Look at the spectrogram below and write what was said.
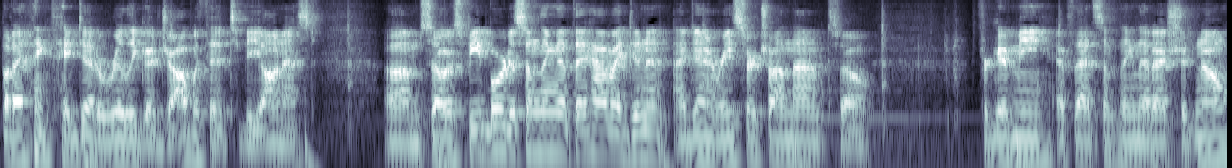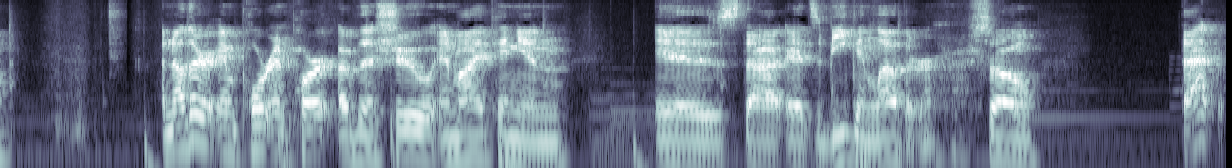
But I think they did a really good job with it, to be honest. Um, so Speedboard is something that they have. I didn't I didn't research on that, so forgive me if that's something that I should know. Another important part of the shoe, in my opinion, is that it's vegan leather. So that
